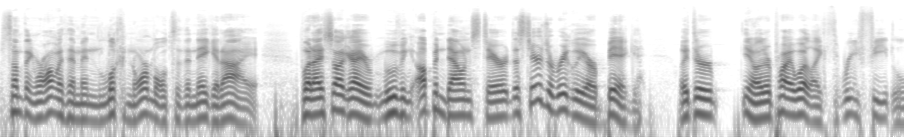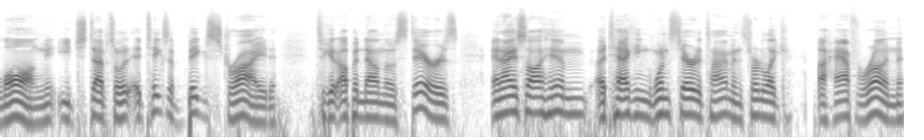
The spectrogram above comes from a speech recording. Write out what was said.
something wrong with him and look normal to the naked eye. But I saw a guy moving up and down stairs. The stairs at Wrigley are big. Like they're, you know, they're probably what like three feet long each step. So it, it takes a big stride to get up and down those stairs. And I saw him attacking one stair at a time and sort of like a half run.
